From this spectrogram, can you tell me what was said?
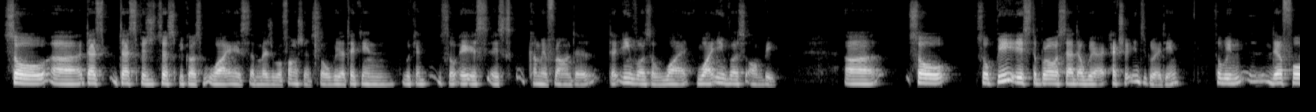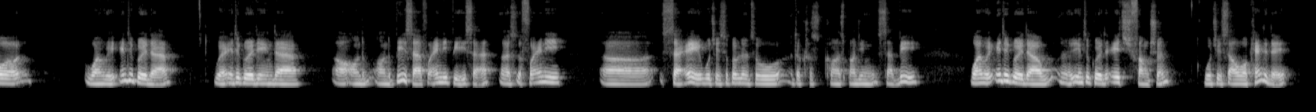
So uh, that's that's just because y is a measurable function. So we are taking we can so a is, is coming from the the inverse of y y inverse on b. Uh, so so b is the Borel set that we are actually integrating. So we therefore when we integrate that, we are integrating that uh, on the on the b set for any b set uh, for any uh, set a which is equivalent to the corresponding set b. When we integrate our uh, integrate the h function, which is our candidate,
